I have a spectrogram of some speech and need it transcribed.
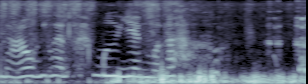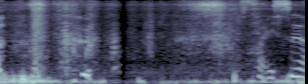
โอ้าวเพื่อนมือเย็นหมดแล้ว ใส่เสื้อ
